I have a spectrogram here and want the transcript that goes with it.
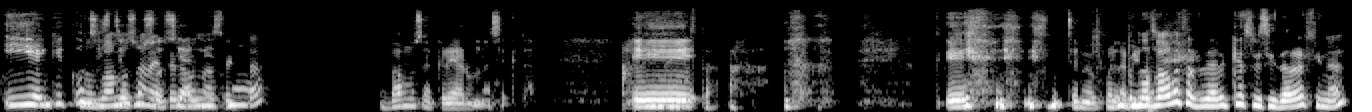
¿y en qué ¿Nos consistió vamos su a meter a una socialismo? secta? Vamos a crear una secta. Me Eh, gusta. Ajá. Eh, se me fue la ¿Nos vamos a tener que suicidar al final?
